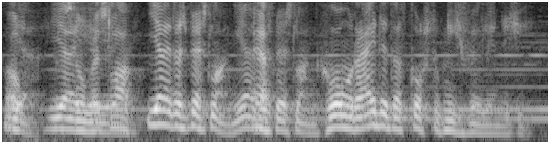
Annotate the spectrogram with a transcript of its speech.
Oh, dat is wel best lang. Ja, dat is best lang. Ja, Ja. dat is best lang. Gewoon rijden, dat kost ook niet zoveel energie.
